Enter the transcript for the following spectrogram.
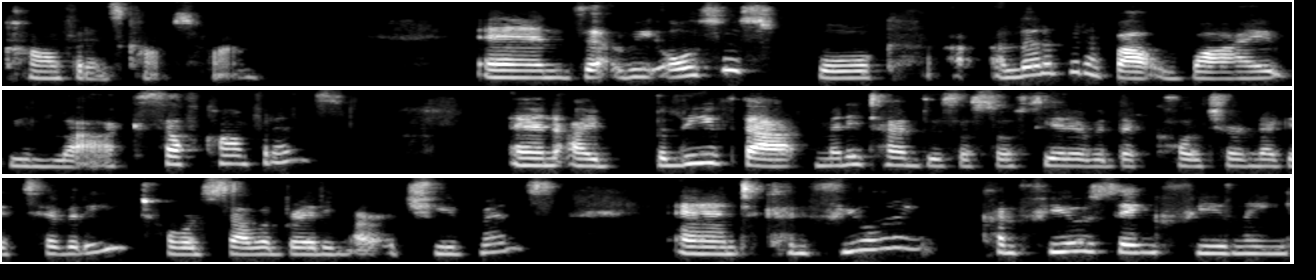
confidence comes from. And we also spoke a little bit about why we lack self confidence. And I believe that many times it's associated with the culture negativity towards celebrating our achievements and confusing, confusing feeling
